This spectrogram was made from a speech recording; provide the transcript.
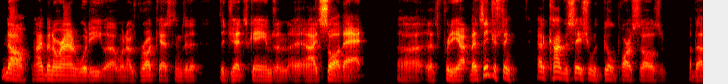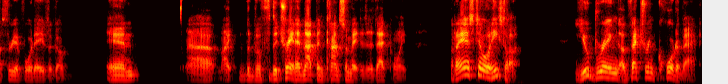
No, I've been around Woody uh, when I was broadcasting the, the Jets games, and, and I saw that. Uh, that's pretty. That's interesting. I had a conversation with Bill Parcells about three or four days ago, and uh, I, the, the trade had not been consummated at that point. But I asked him what he thought. You bring a veteran quarterback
